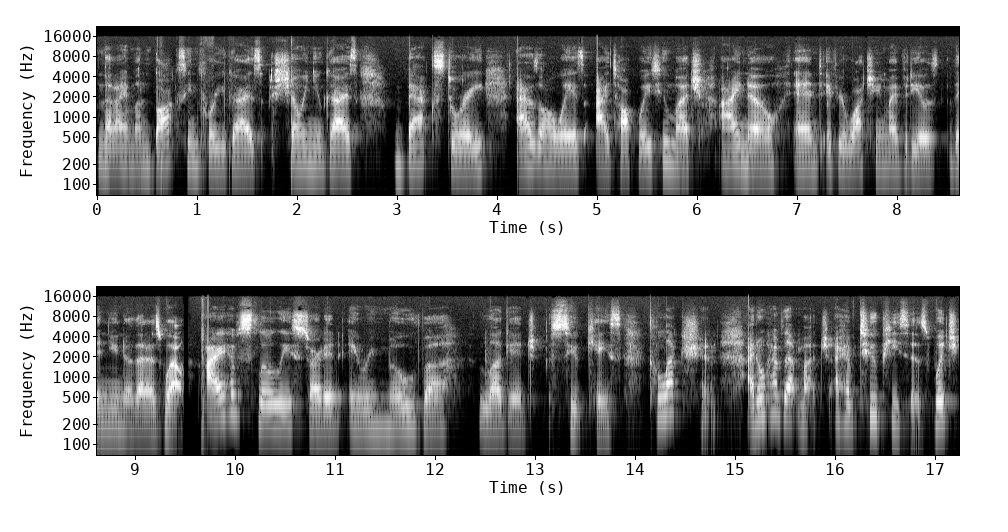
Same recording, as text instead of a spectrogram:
that I am unboxing for you guys, showing you guys backstory. As always, I talk way too much, I know, and if you're watching my videos, then you know that as well. I have slowly started a Rimowa luggage suitcase collection. I don't have that much. I have two pieces, which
